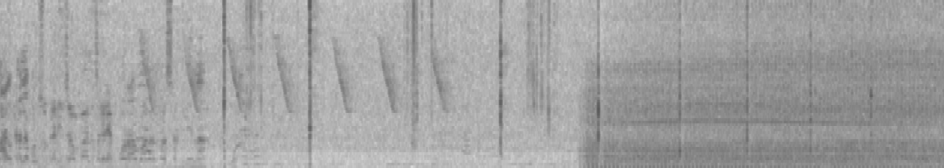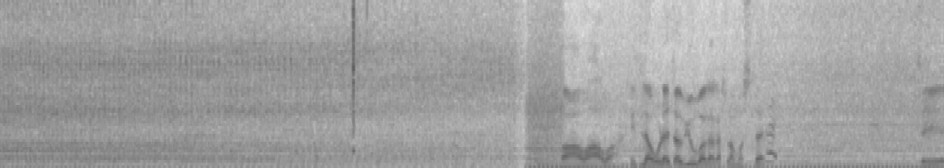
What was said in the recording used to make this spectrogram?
मालकाला पण सुखानी सांभाळ. सगळ्या पोरा बाळांना सगळ्यांना वा. वा इथल्या ओढ्याचा व्ह्यू बघा कसला मस्त आहे. ते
